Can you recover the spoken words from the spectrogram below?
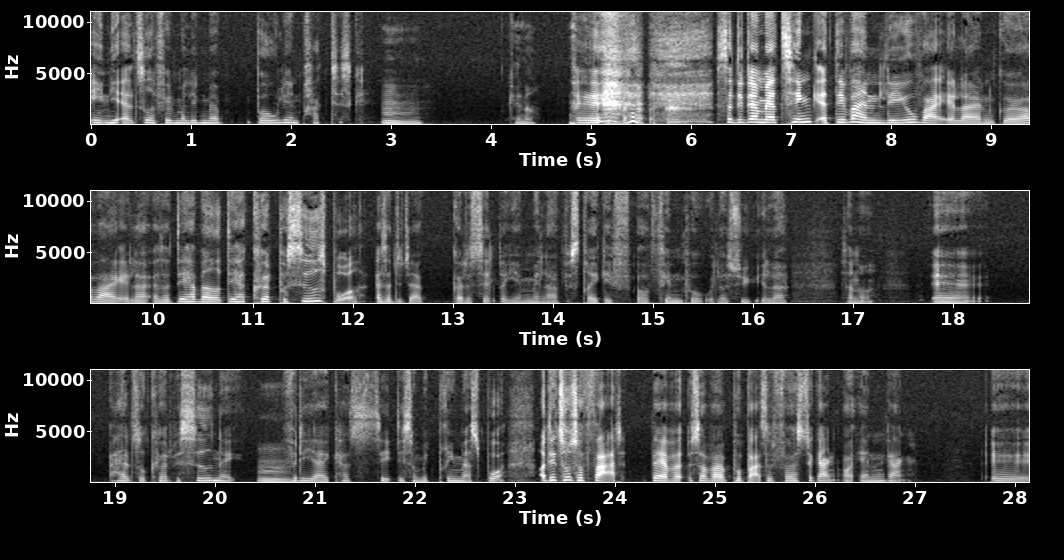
egentlig altid har følt mig lidt mere boglig end praktisk. Mm. Kender. Øh, så det der med at tænke, at det var en levevej eller en gørevej, eller, altså det har, været, det har kørt på sidesporet. Altså det der gør det selv derhjemme, eller strikke og finde på, eller sy, eller sådan noget. Øh, har altid kørt ved siden af, Mm. mm. fordi jeg ikke har set det som et primært spor. Og det tog så fart, da jeg var, så var på barsel første gang og anden gang. Øh,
